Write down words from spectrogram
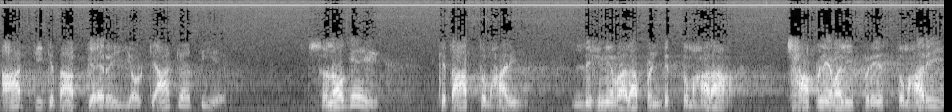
آپ کی کتاب کہہ رہی ہے اور کیا کہتی ہے؟ سنو گے، کتاب تمہاری، لکھنے والا پنڈت تمہارا، چھاپنے والی پریس تمہاری،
